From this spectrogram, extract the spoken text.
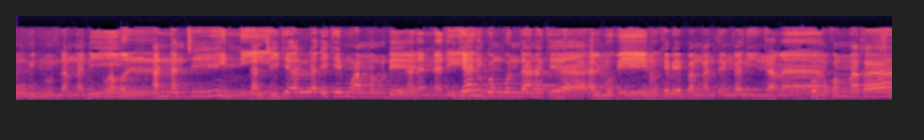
mumin nu dangani Waqul. an nanti Inni. nanti ke allah ike muhammadu de أنا النذير kani qur'ana ke ya almubin ke be banganten gani ko mo ko maka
